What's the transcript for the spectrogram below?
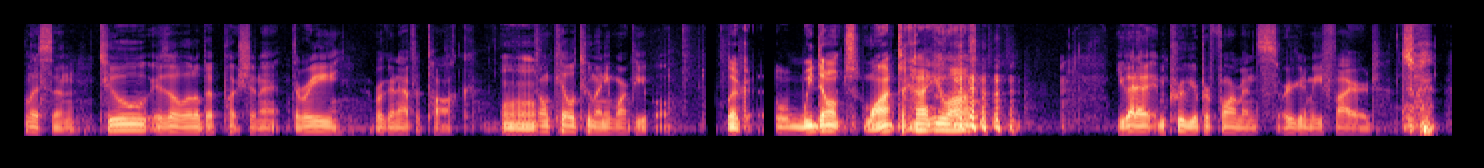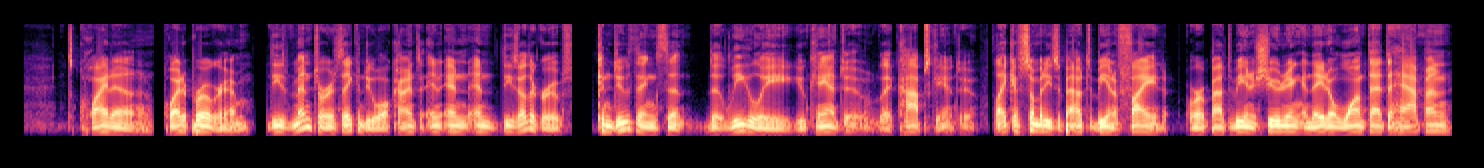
listen, two is a little bit pushing it. Three, we're gonna have to talk. Mm-hmm. Don't kill too many more people. Look, we don't want to cut you off. You got to improve your performance, or you're gonna be fired. it's quite a quite a program. These mentors, they can do all kinds of, and and and these other groups can do things that that legally you can't do, that cops can't do. Like if somebody's about to be in a fight or about to be in a shooting and they don't want that to happen,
